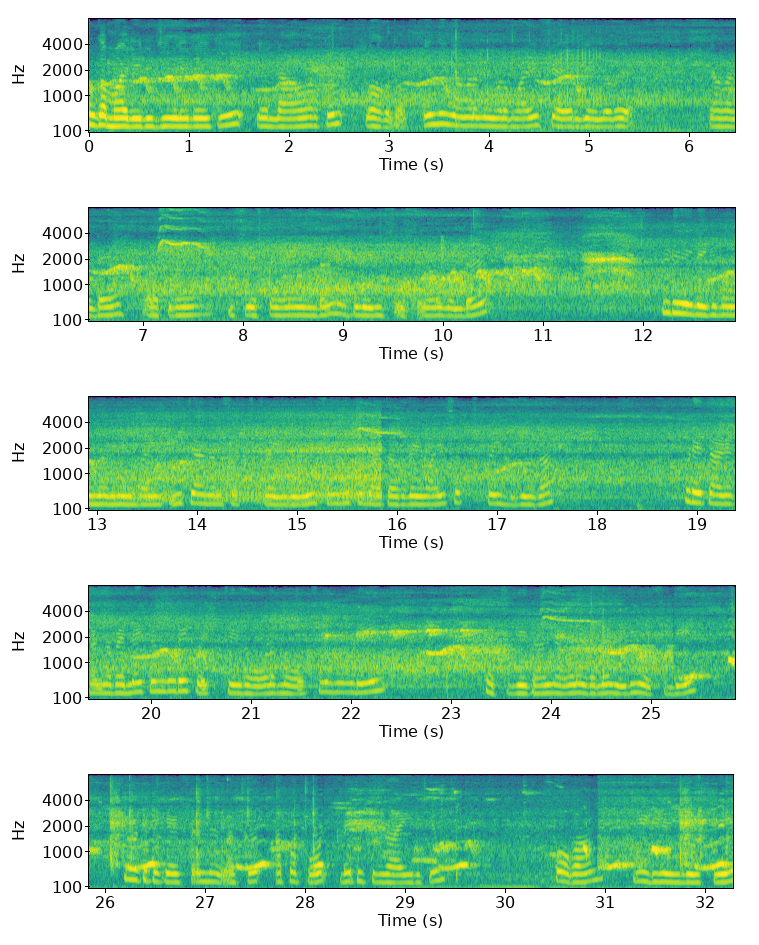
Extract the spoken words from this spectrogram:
അങ്കമാലി രുചികളിലേക്ക് എല്ലാവർക്കും സ്വാഗതം. ഇന്ന് ഞങ്ങൾ നിങ്ങളുമായി ഷെയർ ചെയ്യുന്നത് ഞങ്ങളുടെ വളത്തിലെ വിശേഷങ്ങളുണ്ട് വീട്ടിലെ വിശേഷങ്ങളുമുണ്ട്. വീഡിയോയിലേക്ക് പോകുന്നതിന് മുമ്പായി ഈ ചാനൽ സബ്സ്ക്രൈബ് ചെയ്യുകയും ചെയ്തിട്ടില്ലാത്തവർ ദയവായി സബ്സ്ക്രൈബ് ചെയ്യുക. ഇവിടെ താഴെ കണ്ട ബെല്ലൈക്കൺ കൂടെ ക്ലിക്ക് ചെയ്ത് ഓളുന്ന ഓപ്ഷനിലൂടെ ടച്ച് ചെയ്താൽ ഞങ്ങളിടുന്ന വീഡിയോസിന്റെ നോട്ടിഫിക്കേഷൻ നിങ്ങൾക്ക് അപ്പോൾ ലഭിക്കുന്നതായിരിക്കും. പോകാം വീഡിയോയിലേക്ക്.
